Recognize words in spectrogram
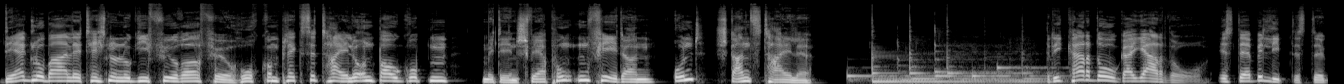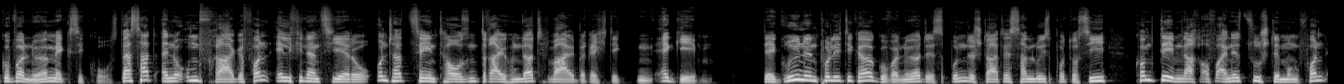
der globale Technologieführer für hochkomplexe Teile und Baugruppen mit den Schwerpunkten Federn und Standsteile. Ricardo Gallardo ist der beliebteste Gouverneur Mexikos. Das hat eine Umfrage von El Financiero unter 10.300 Wahlberechtigten ergeben. Der grünen Politiker, Gouverneur des Bundesstaates San Luis Potosí, kommt demnach auf eine Zustimmung von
